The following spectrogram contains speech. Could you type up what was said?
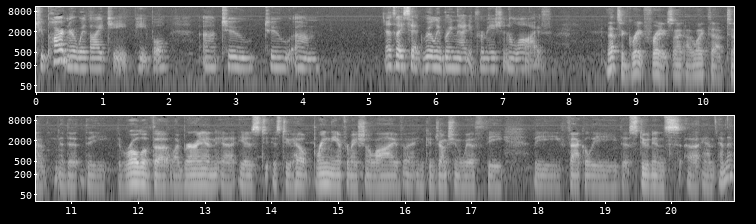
to partner with IT people uh, to to um, as I said, really bring that information alive. That's a great phrase. I, I like that. Uh, the, the the role of the librarian uh, is to, is to help bring the information alive uh, in conjunction with the the faculty, the students, uh, and and that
